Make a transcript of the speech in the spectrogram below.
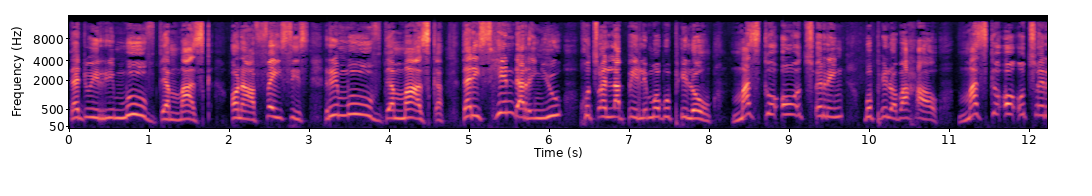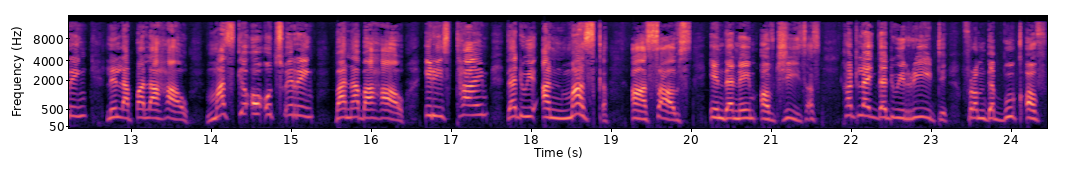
that we remove the mask on our faces. Remove the mask that is hindering you go tswella pele mo bophelong. Mask o tshwereng bophelo ba hao. Mask o o tshwereng lelapa la hao. Mask o o bana ba. It is time that we unmask ourselves in the name of Jesus. I'd like that we read from the book of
